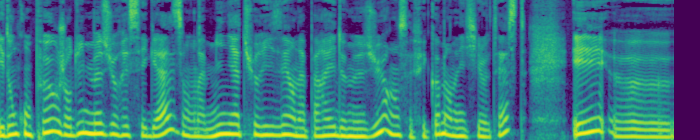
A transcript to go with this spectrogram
Et donc on peut aujourd'hui mesurer ces gaz. On a miniaturisé un appareil de mesure, hein, ça fait comme un éthylotest. Et euh,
